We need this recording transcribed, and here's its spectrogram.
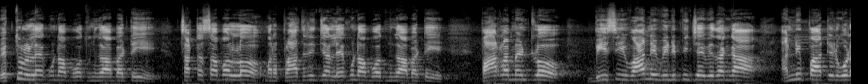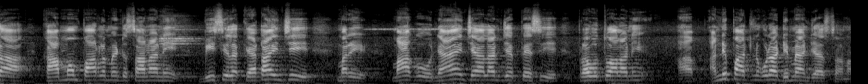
వ్యక్తులు లేకుండా పోతుంది కాబట్టి చట్టసభల్లో మరి ప్రాతినిధ్యం లేకుండా పోతుంది కాబట్టి పార్లమెంట్లో బీసీ వాణ్ణి వినిపించే విధంగా అన్ని పార్టీలు కూడా ఖమ్మం పార్లమెంటు స్థానాన్ని బీసీలకు కేటాయించి మరి మాకు న్యాయం చేయాలని చెప్పేసి ప్రభుత్వాలని అన్ని పార్టీలు కూడా డిమాండ్ చేస్తాను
